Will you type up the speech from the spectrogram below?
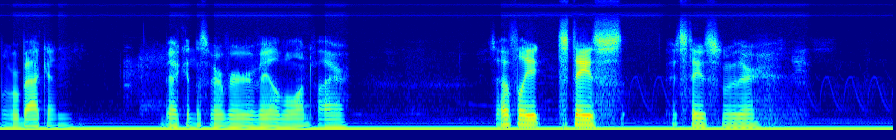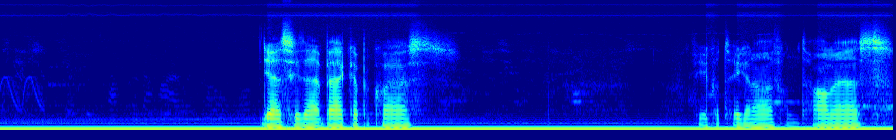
We're back in back in the server available on fire. So hopefully it stays it stays smoother. Yeah, see that backup request. Vehicle taken off on Thomas.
